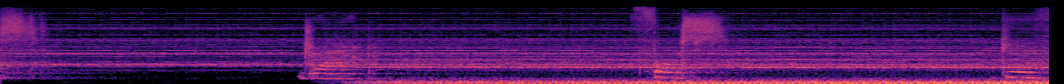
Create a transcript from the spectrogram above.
Fast. Drag. Force. Give.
